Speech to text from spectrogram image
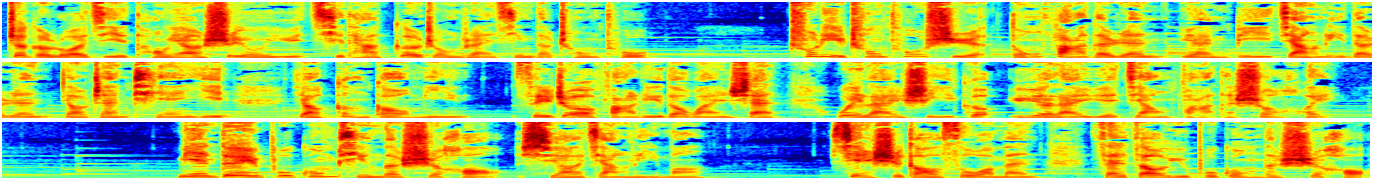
这个逻辑同样适用于其他各种软性的冲突。处理冲突时，懂法的人远比讲理的人要占便宜，要更高明。随着法律的完善，未来是一个越来越讲法的社会。面对不公平的时候，需要讲理吗？现实告诉我们，在遭遇不公的时候，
